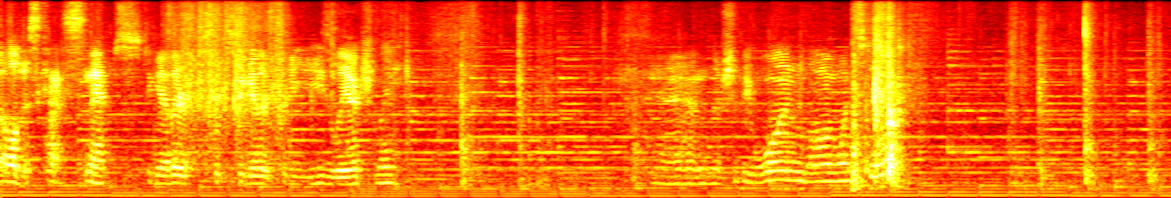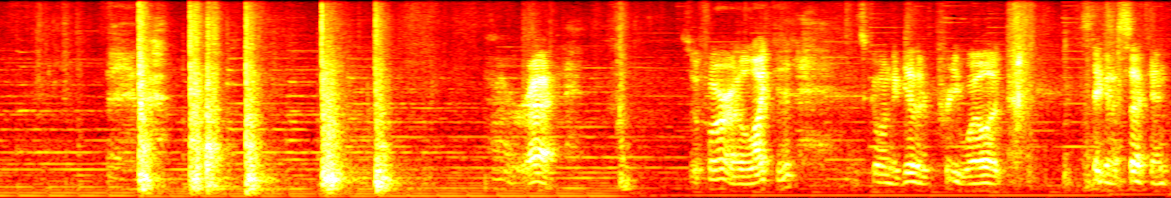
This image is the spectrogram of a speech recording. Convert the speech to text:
It all just kind of snaps together, sticks together pretty easily actually. And there should be one long one still. Alright. So far I like it. It's going together pretty well. It's taking a second.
